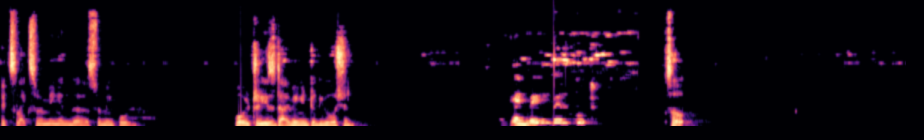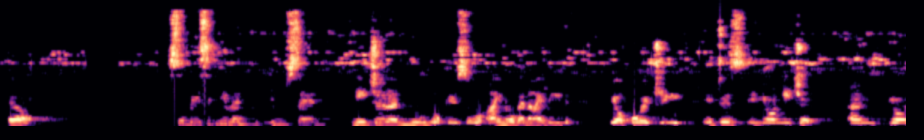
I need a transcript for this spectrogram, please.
it's like swimming in the swimming pool. Poetry is diving into the ocean. Again, very well put. So, Yeah. So basically, when you said nature and mood, okay, so I know when I read your poetry, it is in your nature and your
